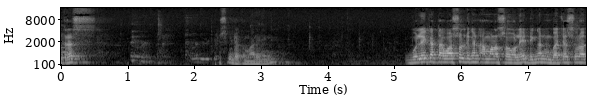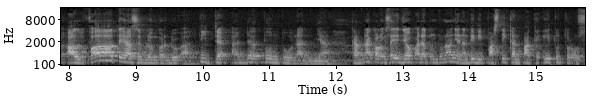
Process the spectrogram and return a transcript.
terus sudah kemarin ini. Bolehkah tawasul dengan amal soleh dengan membaca surat Al-Fatihah sebelum berdoa? Tidak ada tuntunannya. Karena kalau saya jawab ada tuntunannya nanti dipastikan pakai itu terus.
